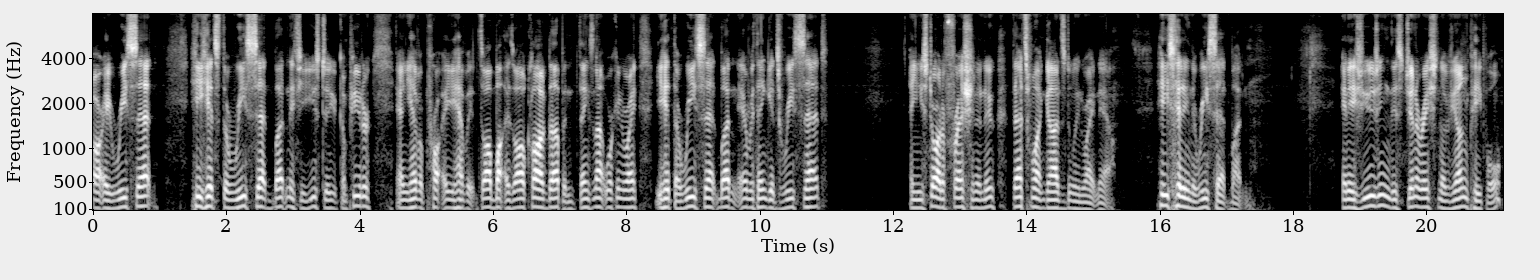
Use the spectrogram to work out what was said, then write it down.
or a reset. He hits the reset button if you're used to your computer and you have a pro, you have it's all it's all clogged up and things not working right. You hit the reset button, everything gets reset, and you start afresh and anew. That's what God's doing right now. He's hitting the reset button and he's using this generation of young people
